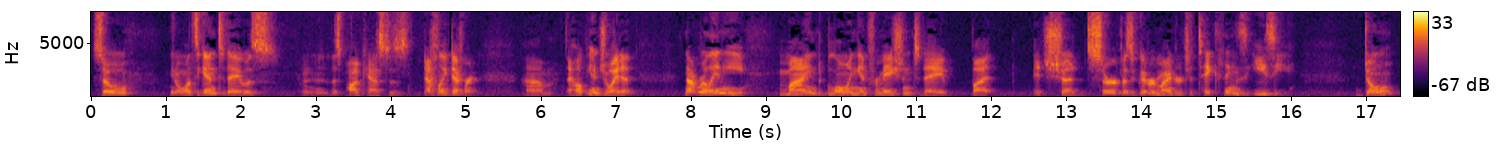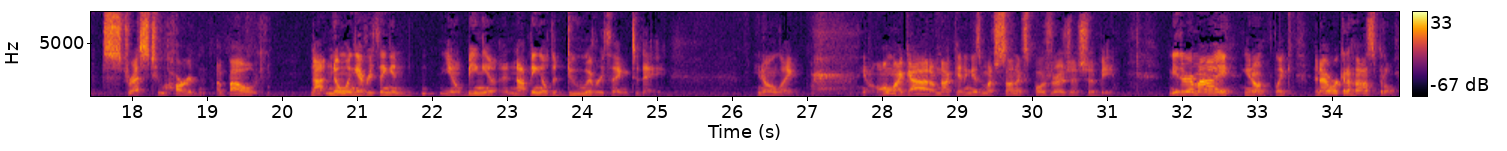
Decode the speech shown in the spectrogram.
So, you know, once again, today was uh, this podcast is definitely different. Um, I hope you enjoyed it. Not really any mind blowing information today, but it should serve as a good reminder to take things easy. Don't stress too hard about not knowing everything and you know being and not being able to do everything today. You know, like you know, oh my god, I'm not getting as much sun exposure as I should be. Neither am I, you know, like and I work in a hospital.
